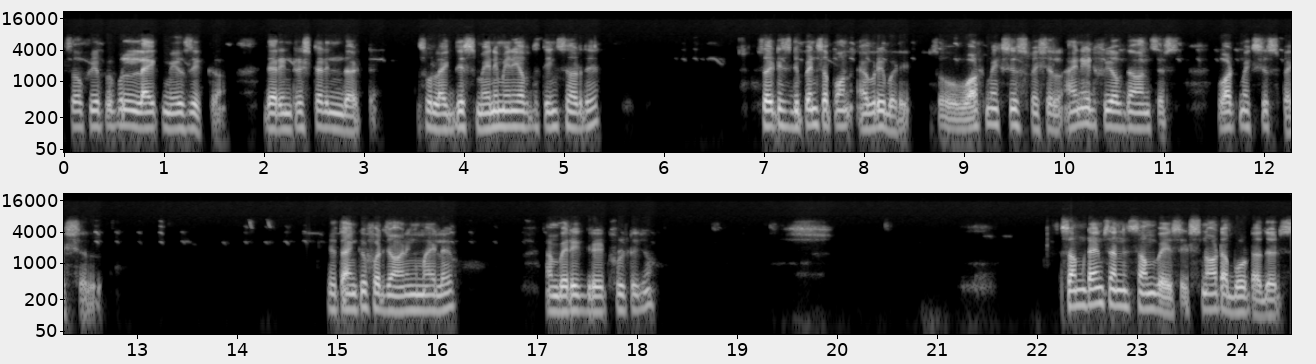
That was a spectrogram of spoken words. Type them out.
So few people like music. uh, They are interested in that. So like this, many many of the things are there. So it is depends upon everybody. So what makes you special? I need few of the answers. What makes you special? Yeah, thank you for joining my live. I'm very grateful to you. Sometimes and some ways it's not about others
